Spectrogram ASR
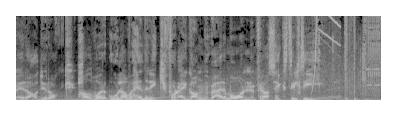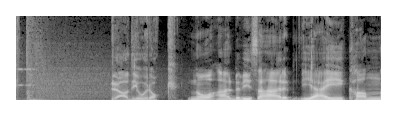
med Radio Rock. Halvor, Olav og Henrik får deg i gang hver morgen fra 6 til 10. Radio Rock. Nå er beviset her. Jeg kan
